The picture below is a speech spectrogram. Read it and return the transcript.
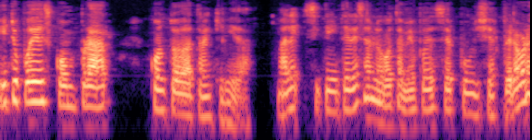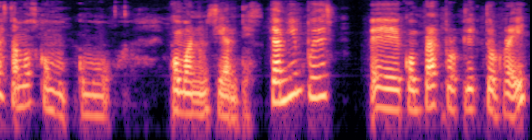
y tú puedes comprar con toda tranquilidad. ¿Vale? Si te interesa, luego también puedes ser publisher, pero ahora estamos como, como, como anunciantes. También puedes eh, comprar por click to rate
